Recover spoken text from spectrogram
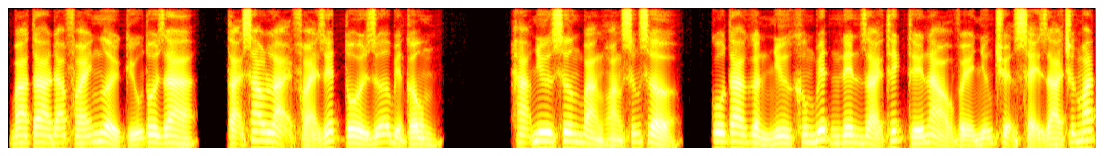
Bà ta đã phái người cứu tôi ra, tại sao lại phải giết tôi giữa biển công? Hạ như xương bàng hoàng sững sờ, cô ta gần như không biết nên giải thích thế nào về những chuyện xảy ra trước mắt.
